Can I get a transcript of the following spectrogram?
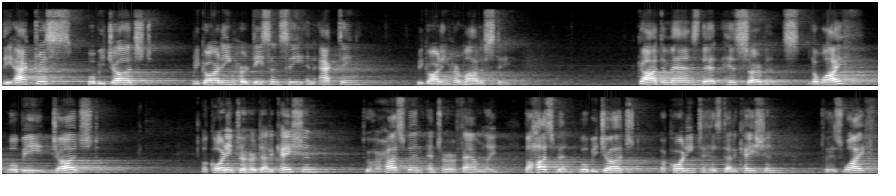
The actress will be judged regarding her decency in acting, regarding her modesty. God demands that his servants, the wife, will be judged according to her dedication to her husband and to her family. The husband will be judged according to his dedication to his wife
